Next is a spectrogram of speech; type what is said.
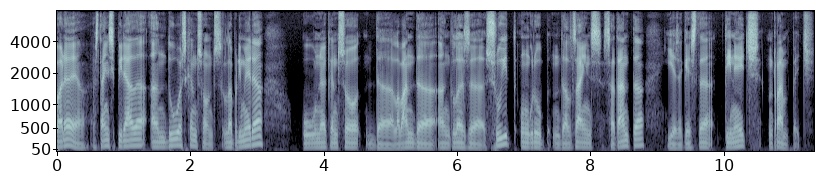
parella. Està inspirada en dues cançons. La primera, una cançó de la banda anglesa Sweet, un grup dels anys 70, i és aquesta Teenage Rampage.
